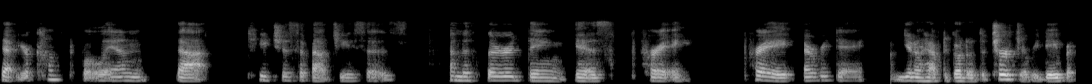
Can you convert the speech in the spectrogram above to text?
that you're comfortable in that teaches about Jesus. And the third thing is pray. Pray every day. You don't have to go to the church every day, but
